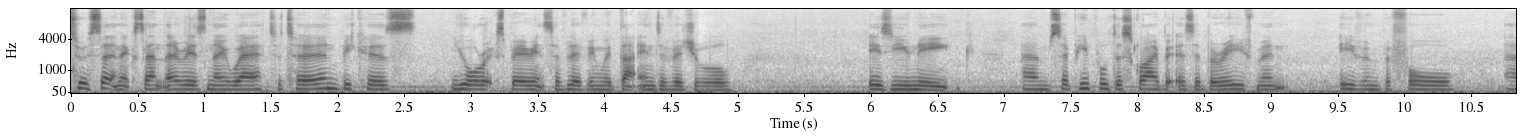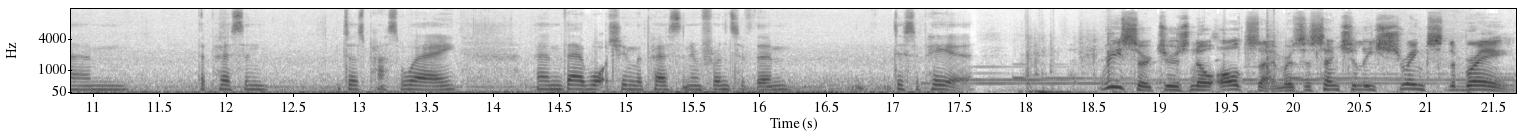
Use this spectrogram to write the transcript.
to a certain extent, there is nowhere to turn because your experience of living with that individual is unique. Um, so people describe it as a bereavement even before um, the person does pass away. And they're watching the person in front of them disappear. Researchers know Alzheimer's essentially shrinks the brain,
